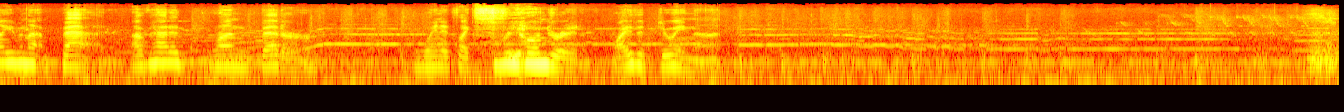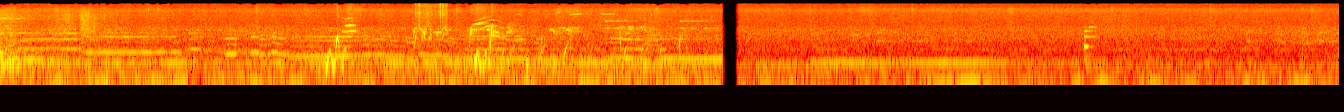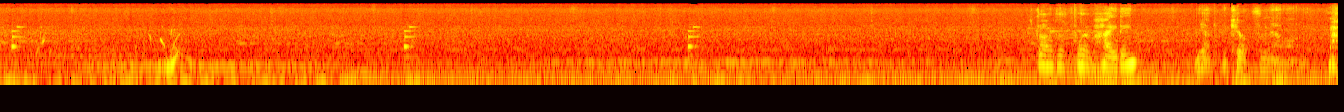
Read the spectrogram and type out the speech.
Not even that bad. I've had it run better when it's like 300. Why is it doing that? Strongest point of hiding. You have to be careful from now on.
